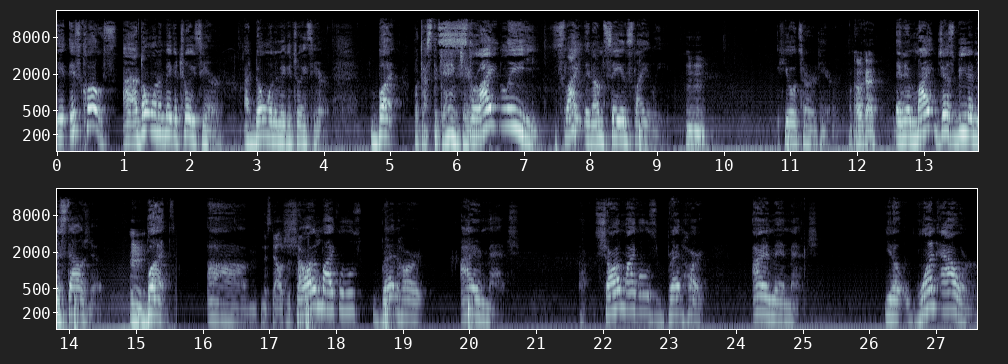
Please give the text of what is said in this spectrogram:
it, it's close. I, I don't want to make a choice here. I don't want to make a choice here, but But that's the game, J. Raw. slightly, slightly, and I'm saying slightly, Mm-hmm. heel turn here, Okay. and it might just be the nostalgia, Mm. but um, Nostalgia. Shawn Michaels, Bret Hart, Iron match. Uh, Shawn Michaels, Bret Hart, Iron Man match. You know, one hour,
